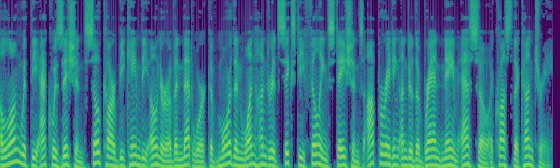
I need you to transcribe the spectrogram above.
Along with the acquisition SOCAR became the owner of a network of more than 160 filling stations operating under the brand name Esso across the country.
